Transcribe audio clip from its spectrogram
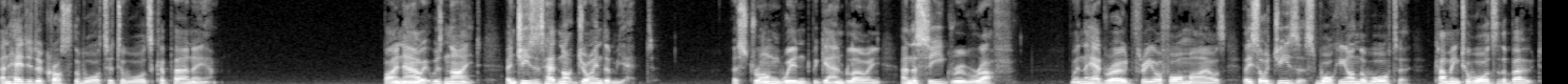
and headed across the water towards Capernaum. By now it was night, and Jesus had not joined them yet. A strong wind began blowing, and the sea grew rough. When they had rowed three or four miles, they saw Jesus walking on the water, coming towards the boat.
